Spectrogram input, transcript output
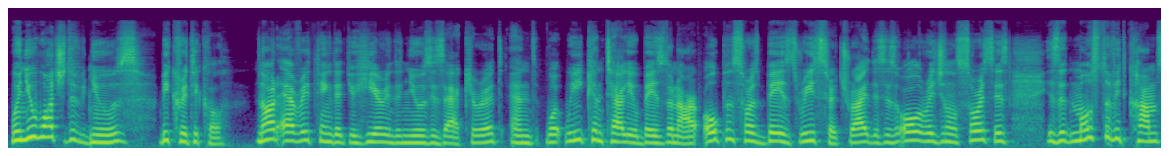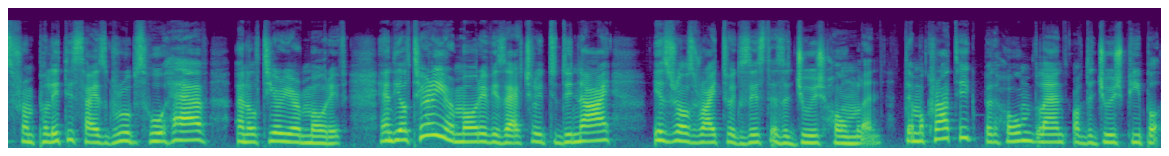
When you watch the news, be critical not everything that you hear in the news is accurate. And what we can tell you based on our open source based research, right? This is all original sources, is that most of it comes from politicized groups who have an ulterior motive. And the ulterior motive is actually to deny Israel's right to exist as a Jewish homeland, democratic but homeland of the Jewish people,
